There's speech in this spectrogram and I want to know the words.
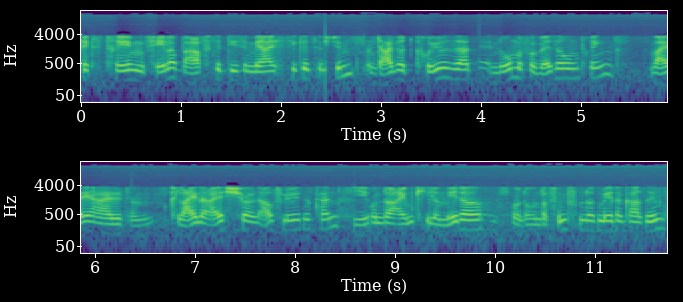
extrem fehlerbehaftet, diese Meereisdicke zu bestimmen. Und da wird Kryosat enorme Verbesserungen bringen, weil er halt ähm, kleine Eisschollen auflösen kann, die unter einem Kilometer oder unter 500 Meter gar sind.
